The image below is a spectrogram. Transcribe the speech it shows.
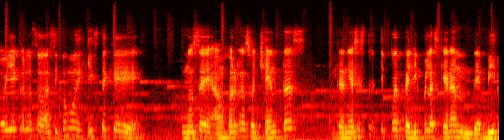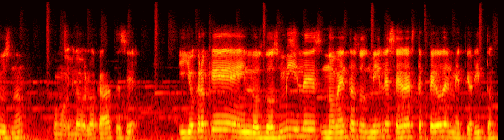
Oye, Coloso, así como dijiste que, no sé, a lo mejor en los ochentas tenías este tipo de películas que eran de virus, ¿no? Como Sí. lo, lo acabas de decir. Y yo creo que en los 2000, 90s, 2000 era este pedo del meteorito.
